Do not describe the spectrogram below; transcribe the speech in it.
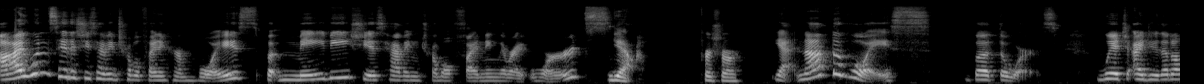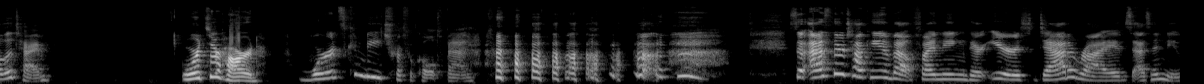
I wouldn't say that she's having trouble finding her voice, but maybe she is having trouble finding the right words. yeah, for sure. Yeah, not the voice, but the words, which I do that all the time. Words are hard. Words can be difficult, man. So, as they're talking about finding their ears, Dad arrives as a new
